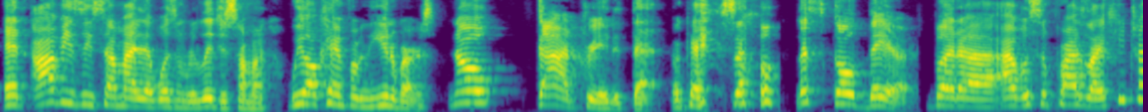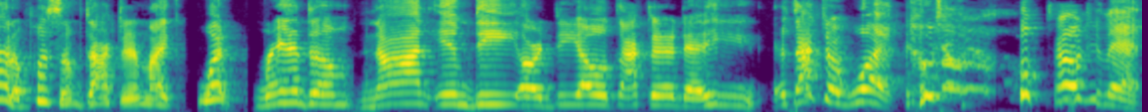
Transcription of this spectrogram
And obviously, somebody that wasn't religious, we all came from the universe. No, God created that. Okay. So let's go there. But uh I was surprised, like he tried to put some doctor. I'm like, what random non-MD or DO doctor that he a doctor of what? Who who told you that?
